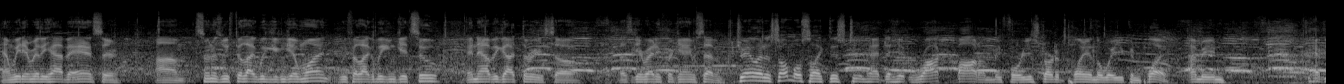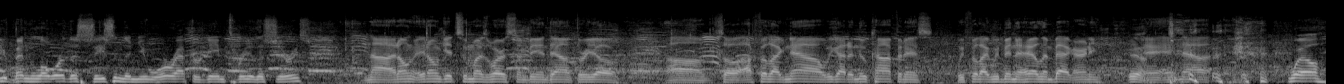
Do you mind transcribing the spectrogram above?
and we didn't really have an answer. Um, as soon as we feel like we can get one, we feel like we can get two, and now we got three. So let's get ready for game seven. Jaylen, it's almost like this team had to hit rock bottom before you started playing the way you can play. I mean, have you been lower this season than you were after game three of this series? Nah, it don't it don't get too much worse than being down 3-0. Um, so I feel like now we got a new confidence. We feel like we've been to hell and back, Ernie. Yeah. And, and now Well,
